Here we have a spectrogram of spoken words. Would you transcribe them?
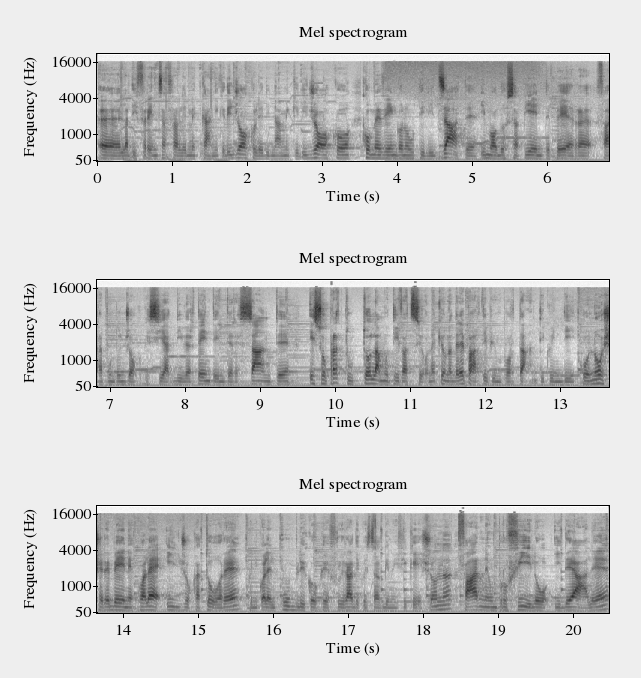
eh, la differenza fra le meccaniche di gioco, le dinamiche di gioco, come vengono utilizzate in modo sapiente per fare appunto un gioco che sia divertente, interessante e soprattutto la motivazione, che è una delle parti più importanti, quindi conoscere bene qual è il giocatore, quindi qual è il pubblico che fruirà di questa gamification, farne un profilo ideale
